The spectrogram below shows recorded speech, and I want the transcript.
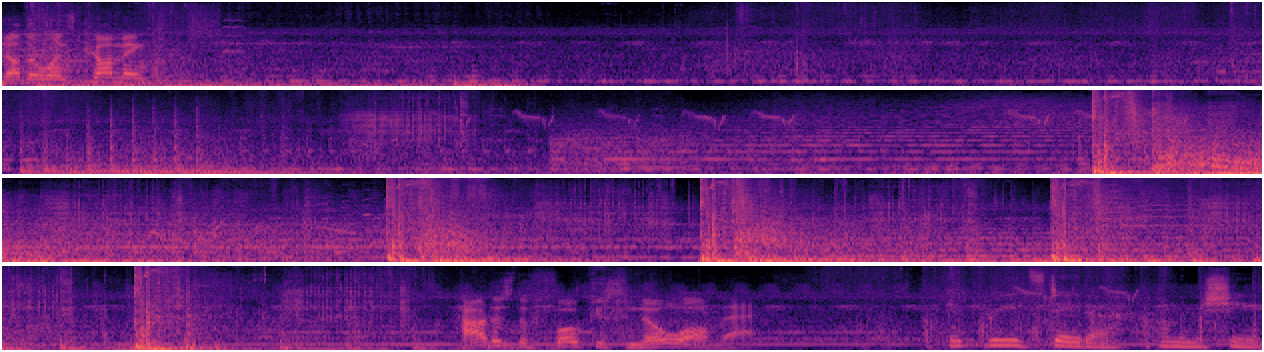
Another one's coming. How does the Focus know all that? It reads data on the machine.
